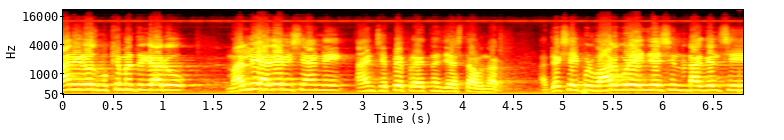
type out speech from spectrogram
కానీ ఈరోజు ముఖ్యమంత్రి గారు మళ్ళీ అదే విషయాన్ని ఆయన చెప్పే ప్రయత్నం చేస్తూ ఉన్నారు. అధ్యక్ష ఇప్పుడు వారు కూడా ఏం చేసిండ్రు నాకు తెలిసి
